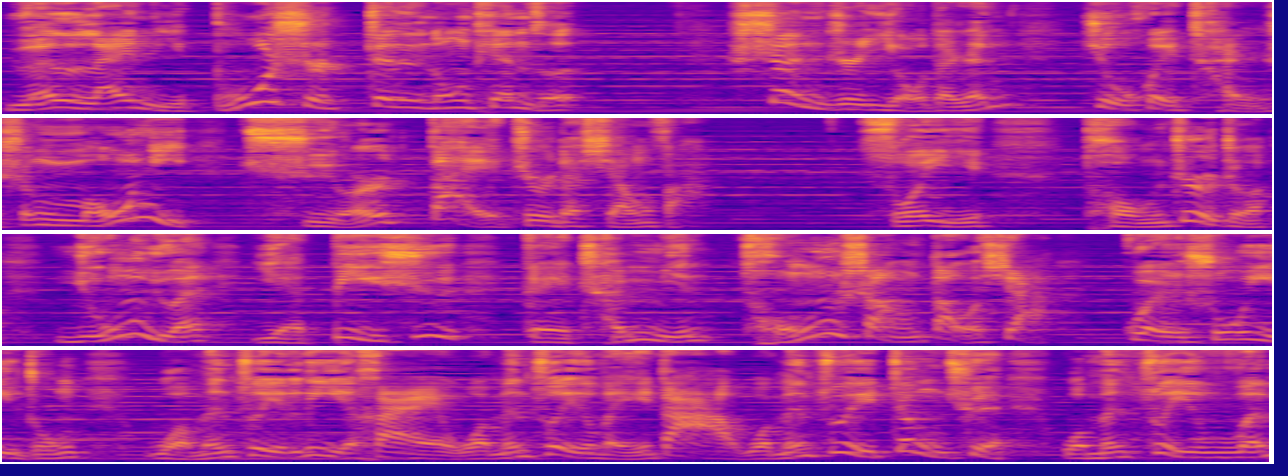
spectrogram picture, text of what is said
原来你不是真龙天子，甚至有的人就会产生谋逆、取而代之的想法。所以，统治者永远也必须给臣民从上到下灌输一种“我们最厉害，我们最伟大，我们最正确，我们最文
